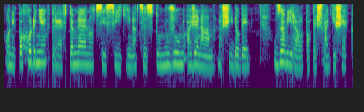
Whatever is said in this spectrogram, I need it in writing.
Ony pochodně, které v temné noci svítí na cestu mužům a ženám naší doby. Uzavíral papež František.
